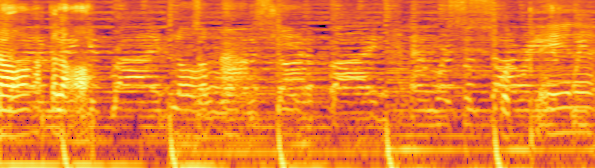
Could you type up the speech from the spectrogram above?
รอครับตลอดรอครับอ่ากดเพลย์เลย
